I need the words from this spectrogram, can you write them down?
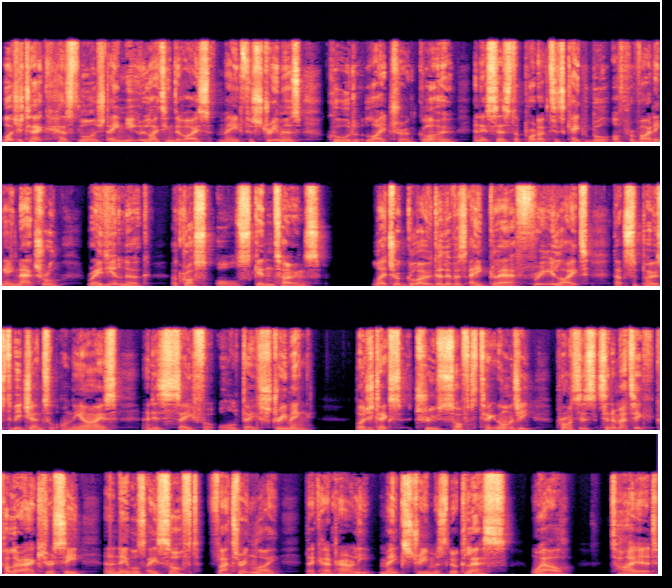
Logitech has launched a new lighting device made for streamers called Litra Glow, and it says the product is capable of providing a natural, radiant look across all skin tones. Litra Glow delivers a glare free light that's supposed to be gentle on the eyes and is safe for all day streaming. Logitech's True Soft technology promises cinematic color accuracy and enables a soft, flattering light that can apparently make streamers look less, well, tired.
